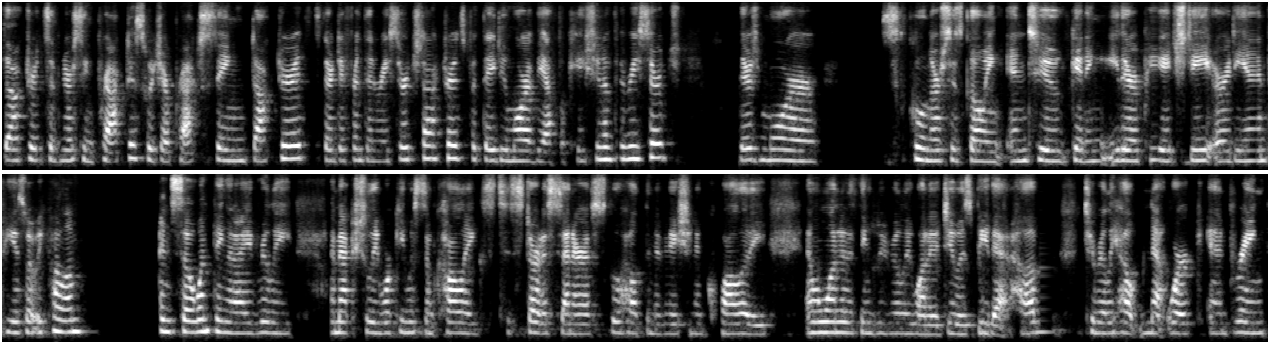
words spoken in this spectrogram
doctorates of nursing practice, which are practicing doctorates. They're different than research doctorates, but they do more of the application of the research. There's more school nurses going into getting either a PhD or a DNP, is what we call them. And so, one thing that I really, I'm actually working with some colleagues to start a center of school health innovation and quality. And one of the things we really want to do is be that hub to really help network and bring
